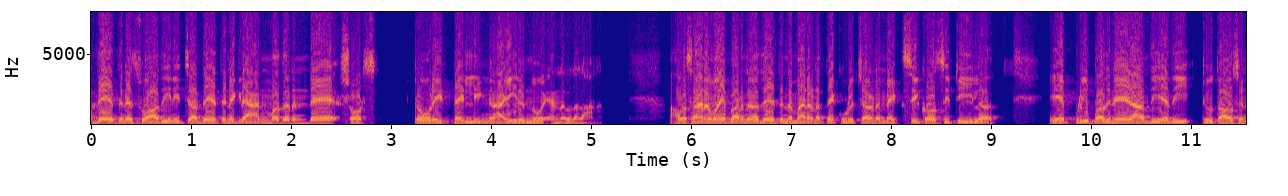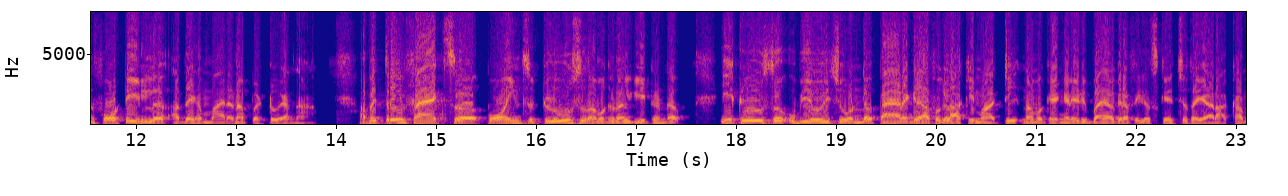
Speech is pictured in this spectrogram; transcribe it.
അദ്ദേഹത്തിനെ സ്വാധീനിച്ച അദ്ദേഹത്തിന്റെ ഗ്രാൻഡ് മദറിന്റെ ഷോർട്ട് സ്റ്റോറി ടെല്ലിംഗ് ആയിരുന്നു എന്നുള്ളതാണ്. അവസാനമായി പറഞ്ഞ അദ്ദേഹത്തിന്റെ മരണത്തെ കുറിച്ചാണ് മെക്സിക്കോ സിറ്റിയിൽ ഏപ്രിൽ പതിനേഴാം തീയതി ടൂ തൗസൻഡ് ഫോർട്ടീനിൽ അദ്ദേഹം മരണപ്പെട്ടു എന്നാണ്. അപ്പൊ ഇത്രയും ഫാക്ട്സ് പോയിന്റ്സ് ക്ലൂസ് നമുക്ക് നൽകിയിട്ടുണ്ട്. ഈ ക്ലൂസ് ഉപയോഗിച്ചുകൊണ്ട് പാരഗ്രാഫുകളാക്കി മാറ്റി നമുക്ക് എങ്ങനെ ഒരു ബയോഗ്രാഫിക്കൽ സ്കെച്ച് തയ്യാറാക്കാം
